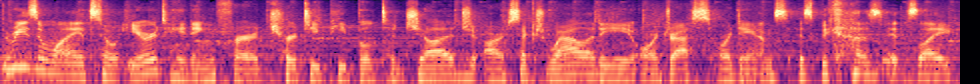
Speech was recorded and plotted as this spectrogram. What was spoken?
The reason why it's so irritating for churchy people to judge our sexuality or dress or dance is because it's like,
